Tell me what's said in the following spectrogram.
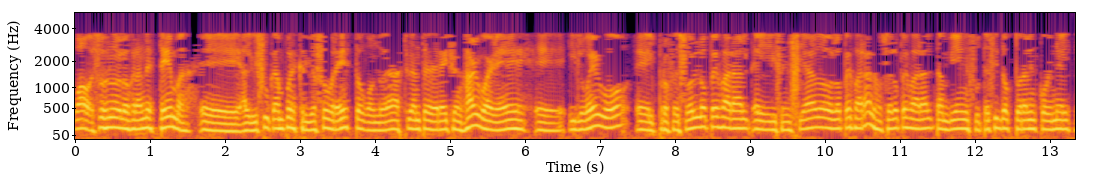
Wow, eso es uno de los grandes temas. Eh, Alviso Campos escribió sobre esto cuando era estudiante de Derecho en Harvard eh, y luego el profesor López Varal, el licenciado López Varal, José López Varal también en su tesis doctoral en Cornell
